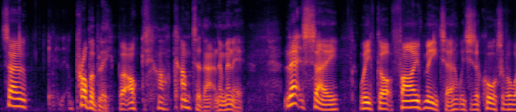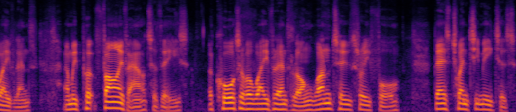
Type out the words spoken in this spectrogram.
So probably, but I'll, I'll come to that in a minute. Let's say we've got five meter, which is a quarter of a wavelength, and we put five out of these, a quarter of a wavelength long, one, two, three, four. There's 20 meters.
